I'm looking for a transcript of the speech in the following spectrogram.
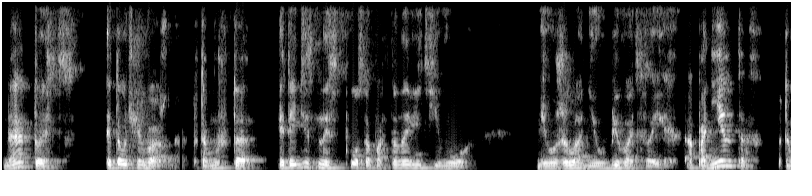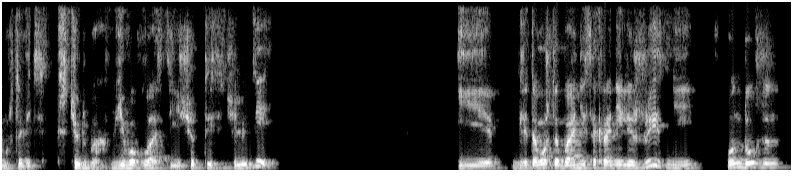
Да? То есть это очень важно, потому что это единственный способ остановить его его желании убивать своих оппонентов, потому что ведь в тюрьмах в его власти еще тысячи людей. И для того, чтобы они сохранили жизни, он должен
